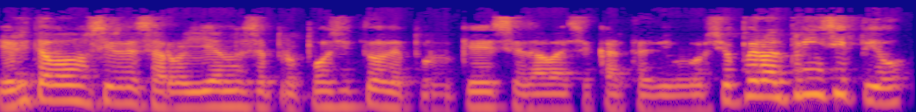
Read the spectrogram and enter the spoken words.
Y ahorita vamos a ir desarrollando ese propósito de por qué se daba esa carta de divorcio. Pero al principio,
